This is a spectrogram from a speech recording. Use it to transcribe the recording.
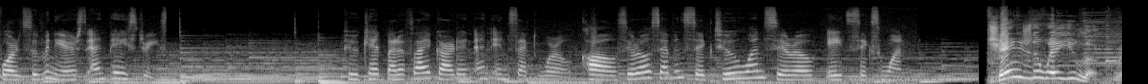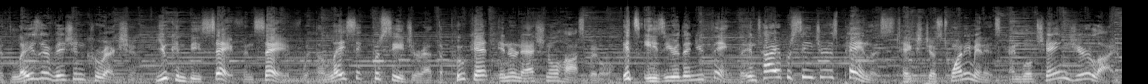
for souvenirs and pastries. Phuket Butterfly Garden and Insect World. Call 076 210 861. Change the way you look with laser vision correction. You can be safe and save with the LASIK procedure at the Phuket International Hospital. It's easier than you think. The entire procedure is painless, takes just 20 minutes, and will change your life.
